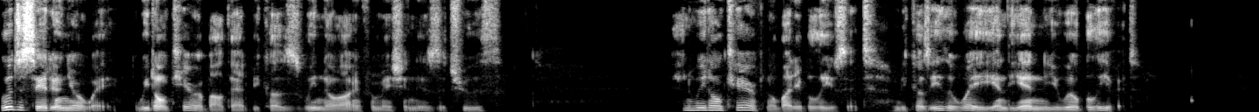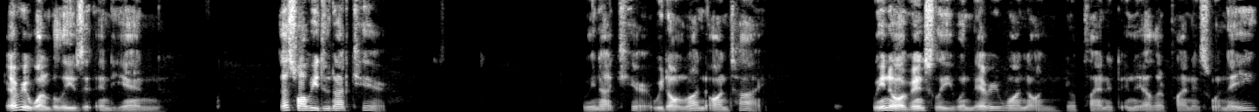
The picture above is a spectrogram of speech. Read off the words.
We'll just say it in your way. We don't care about that because we know our information is the truth. And we don't care if nobody believes it because either way, in the end, you will believe it. Everyone believes it in the end. That's why we do not care. We not care. We don't run on time. We know eventually when everyone on your planet and the other planets, when they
